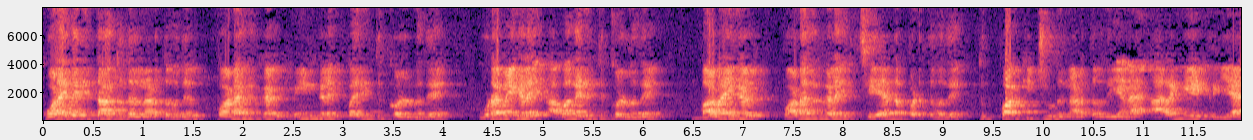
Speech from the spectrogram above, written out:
கொலைவெறி தாக்குதல் நடத்துவது படகுகள் மீன்களை பறித்துக் கொள்வது உடைமைகளை அபகரித்துக் கொள்வது வலைகள் படகுகளை சேதப்படுத்துவது துப்பாக்கிச் சூடு நடத்துவது என அரங்கேற்றிய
